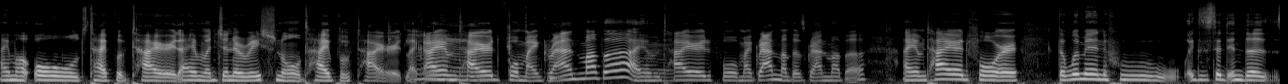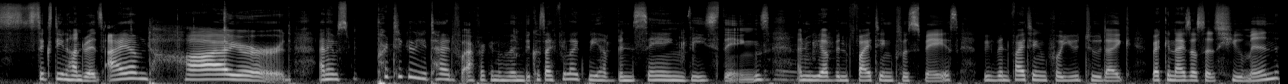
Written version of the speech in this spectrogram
I'm a old type of tired. I am a generational type of tired. Like I am mm. tired for my grandmother. I am mm. tired for my grandmother's grandmother. I am tired for the women who existed in the 1600s. I am tired. And I'm particularly tired for African women because I feel like we have been saying these things mm-hmm. and we have been fighting for space. We've been fighting for you to like recognize us as human.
